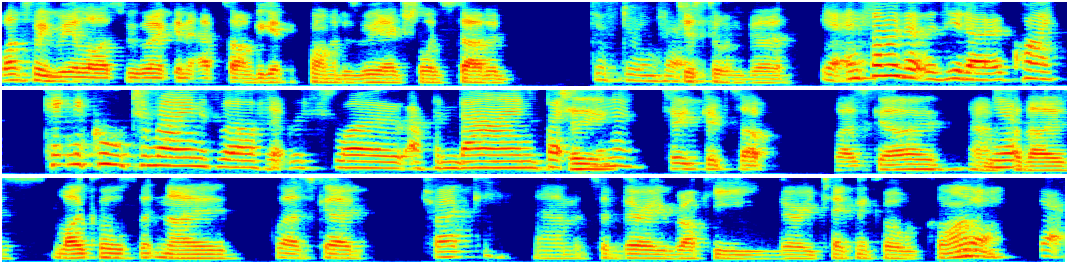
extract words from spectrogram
Once we realised we weren't going to have time to get the kilometres, we actually started just doing vert. just doing vert. Yeah, and some of it was, you know, quite technical terrain as well. So Yeah. it was slow up and down. But Two- you know, Two trips up Glasgow um, Yep. for those locals that know Glasgow track. Um, it's a very rocky, very technical climb. yeah,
